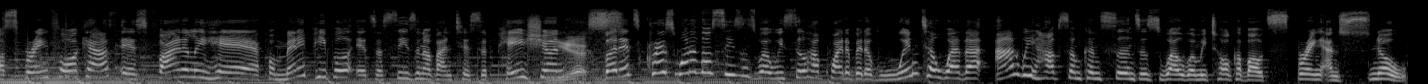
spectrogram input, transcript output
Our spring forecast is finally here. For many people, it's a season of anticipation. Yes. But it's, Chris, one of those seasons where we still have quite a bit of winter weather and we have some concerns as well when we talk about spring and snow.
